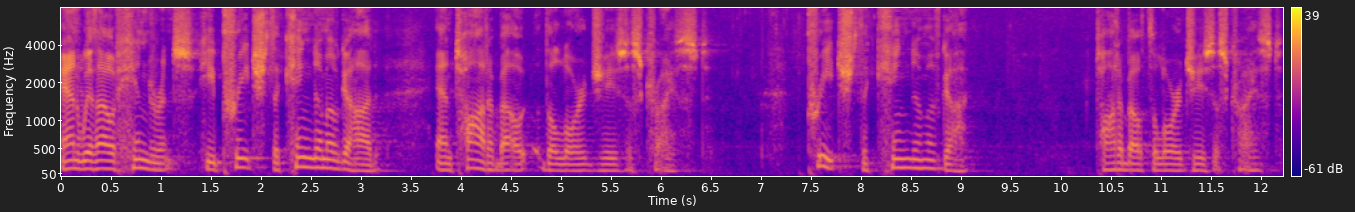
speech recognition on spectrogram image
and without hindrance, he preached the kingdom of God and taught about the Lord Jesus Christ. Preached the kingdom of God, taught about the Lord Jesus Christ.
